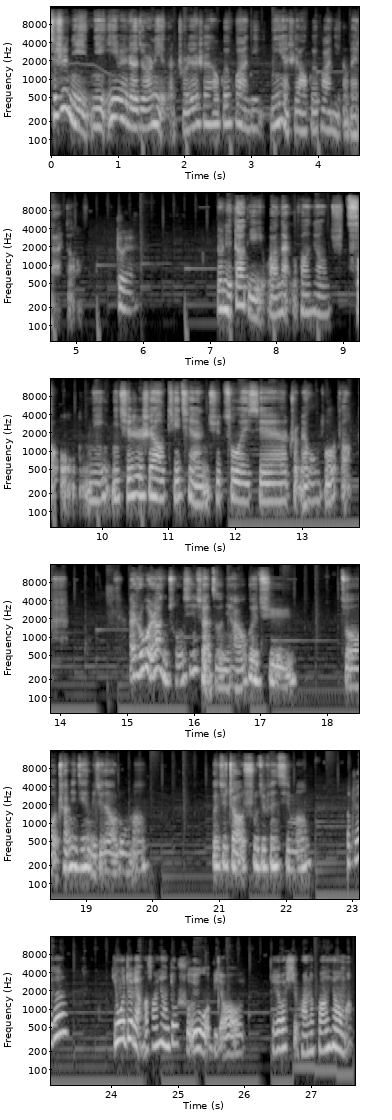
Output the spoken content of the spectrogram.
其实你你意味着就是你的职业生涯规划，你你也是要规划你的未来的，对，就是你到底往哪个方向去走，你你其实是要提前去做一些准备工作的。哎，如果让你重新选择，你还会去走产品经理这条路吗？会去找数据分析吗？我觉得，因为这两个方向都属于我比较比较喜欢的方向嘛，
